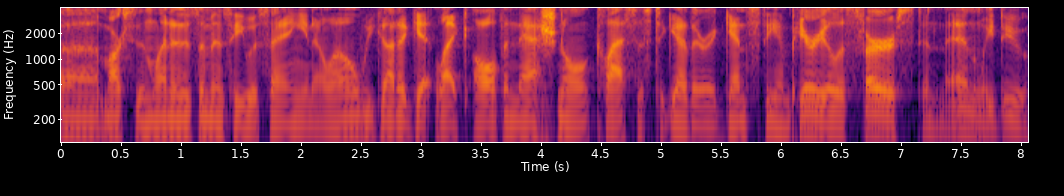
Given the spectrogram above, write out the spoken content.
uh, Marxism Leninism, as he was saying, you know, oh, we got to get like all the national classes together against the imperialists first, and then we do,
